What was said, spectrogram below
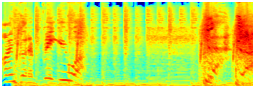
I'm gonna beat you up! Out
